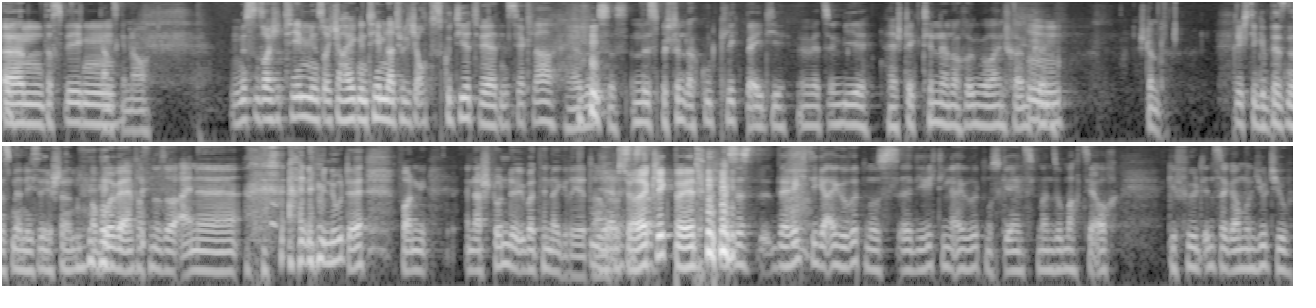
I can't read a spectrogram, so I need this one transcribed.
Ähm, deswegen Ganz genau. müssen solche Themen, solche eigenen Themen natürlich auch diskutiert werden, ist ja klar. Ja, so ist es. Und das ist bestimmt auch gut clickbaity, wenn wir jetzt irgendwie Hashtag Tinder noch irgendwo reinschreiben können. Mhm. Stimmt. Richtige Businessmen, ich sehe schon. Obwohl wir einfach nur so eine, eine Minute von einer Stunde über Tinder geredet haben. Ja, das das ist ja der doch- Clickbait. Das ist der richtige Algorithmus, äh, die richtigen Algorithmus-Gains. Meine, so macht es ja auch gefühlt Instagram und YouTube.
